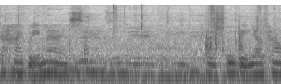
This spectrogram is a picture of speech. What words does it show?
có hai quyển này sách về phương tiện giao thông.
